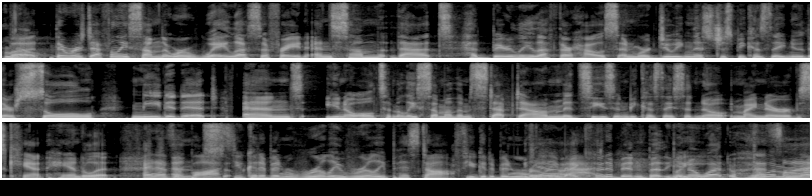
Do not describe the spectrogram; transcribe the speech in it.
but there was definitely some that were way less afraid and some that had barely left their house and were doing this just because they knew their soul needed it. And, you know, ultimately some of them stepped down mid season because they said, no, my nerves can't handle it. And as a boss, you could have been really, really pissed off. You could have been really yeah, mad. I could have been, but you know what? Who am I?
